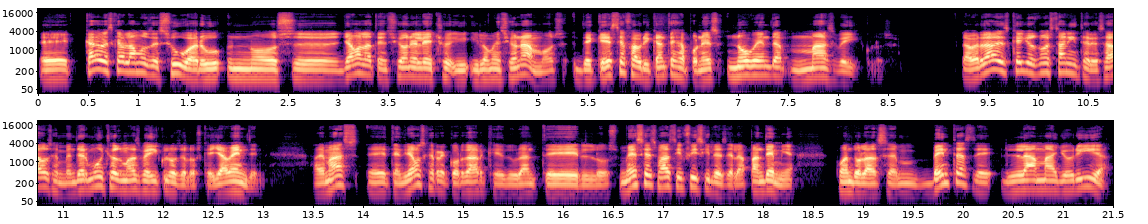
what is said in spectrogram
Eh, cada vez que hablamos de Subaru nos eh, llama la atención el hecho, y, y lo mencionamos, de que este fabricante japonés no venda más vehículos. La verdad es que ellos no están interesados en vender muchos más vehículos de los que ya venden. Además, eh, tendríamos que recordar que durante los meses más difíciles de la pandemia, cuando las em, ventas de la mayoría,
